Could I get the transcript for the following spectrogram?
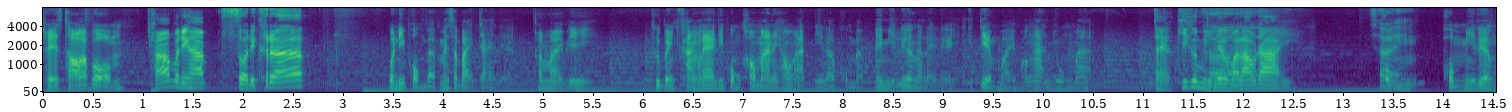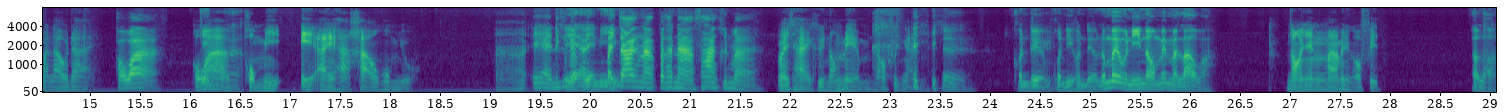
Trace Talk ครับผม ครับสวัสดีครับ สวัสดีครับ วันนี้ผมแบบไม่สบายใจเลยอะทำไมพี่ คือเป็นครั้งแรกที่ผมเข้ามาในห้องอัดนี้แล้วผมแบบไม่มีเรื่องอะไรเลย ที่เตรียมไว้เพราะงานยุ่งมาก แต่พี่ก็มีเรื่องมาเล่าได้ใช่ผมผมมีเรื่องมาเล่าได้ เพราะว่า เพราะว่าเก่งมากผมมี AI หาข่าวของผมอยู่อ่าเอไอนี่คือแบบ AI นี้ไปจ้างนางพัฒนาสร้างขึ้นมาไม่ใช่คือน้องเนมน้องฝึกงานเออคนเดิมคนดีคนเดิมแล้วทำไม่วันนี้น้องไม่มาเล่าอะ น้องยังมาไม่ถึงออฟฟิศเอาเหรอ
